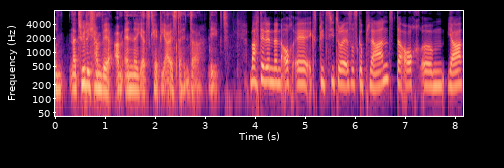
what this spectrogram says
Und natürlich haben wir am Ende jetzt KPIs dahinter legt. Macht ihr denn dann auch äh, explizit oder ist es geplant, da auch ähm, ja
